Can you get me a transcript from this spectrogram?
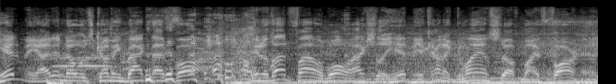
Hit me. I didn't know it was coming back that far. you know, that foul ball actually hit me. It kind of glanced off my forehead.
